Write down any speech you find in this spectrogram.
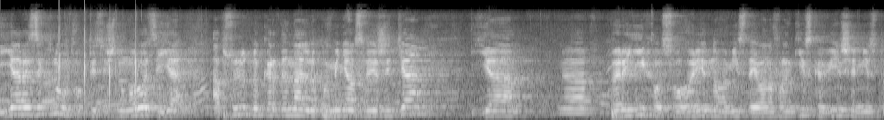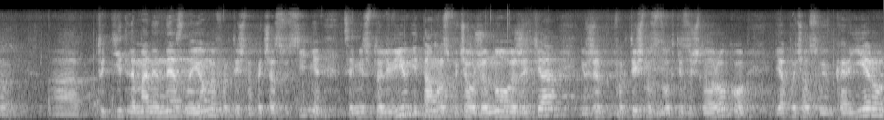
І я ризикнув у 2000 році, я абсолютно кардинально поміняв своє життя. Я е, переїхав з свого рідного міста Івано-Франківська в інше місто. Тоді для мене незнайоме, фактично, хоча сусіднє, це місто Львів, і там розпочав вже нове життя. І вже фактично з 2000 року я почав свою кар'єру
